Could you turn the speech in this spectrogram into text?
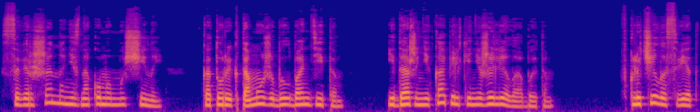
с совершенно незнакомым мужчиной, который к тому же был бандитом, и даже ни капельки не жалела об этом. Включила свет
